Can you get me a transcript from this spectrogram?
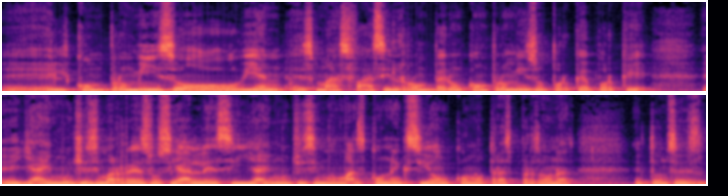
eh, el compromiso o, bien es más fácil romper un compromiso. ¿Por qué? Porque eh, ya hay muchísimas redes sociales y ya hay muchísima más conexión con otras personas. Entonces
